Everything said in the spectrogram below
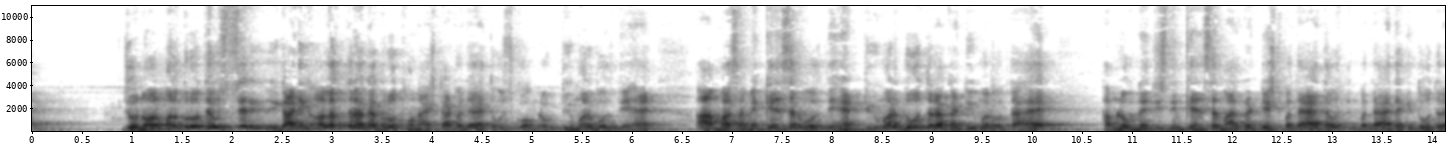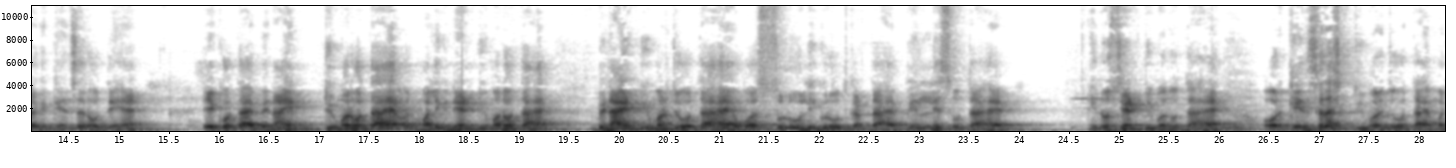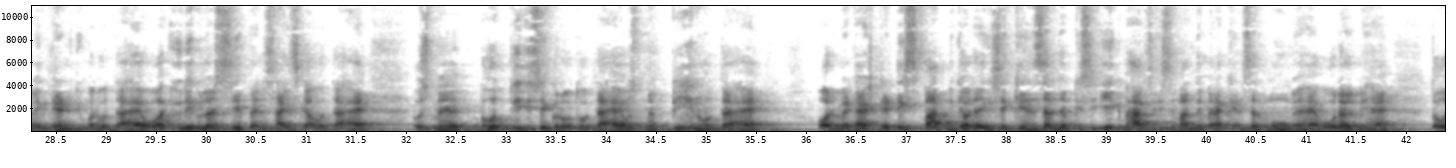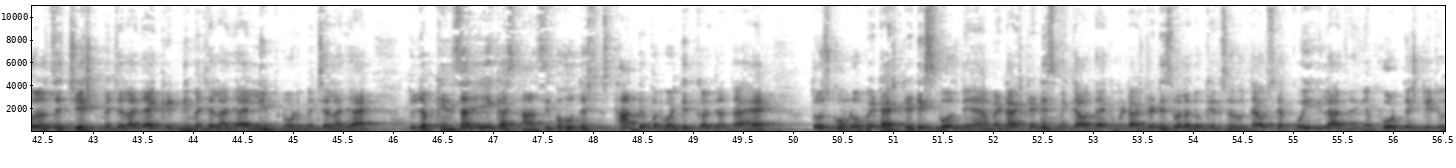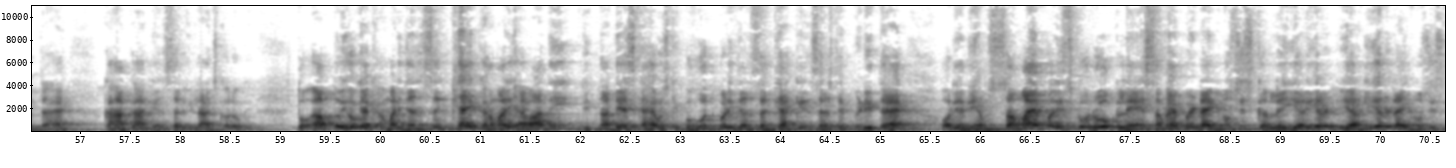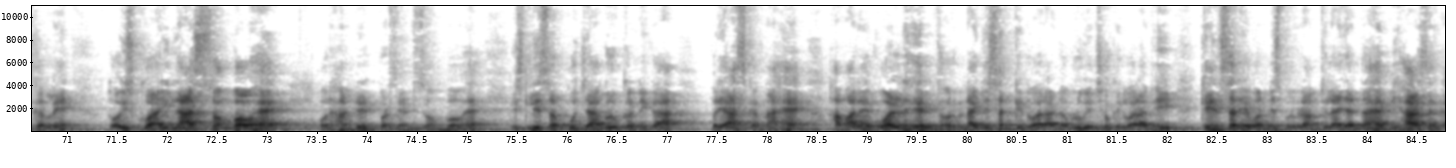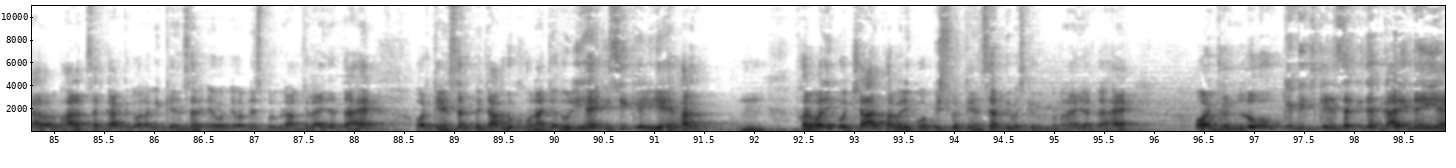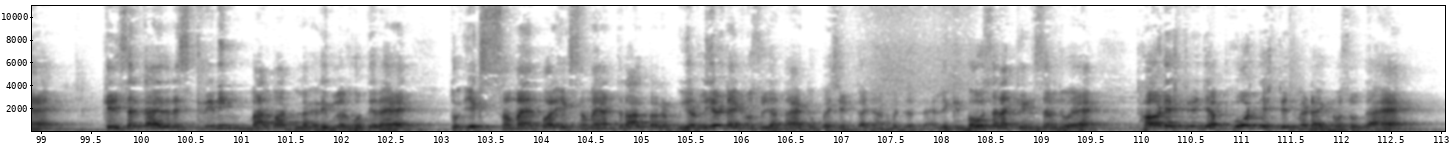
जो नॉर्मल ग्रोथ है, उससे रिगार्डिंग अलग तरह का ग्रोथ होना स्टार्ट हो जाए तो उसको हम लोग ट्यूमर बोलते हैं। आम भाषा में कैंसर बोलते हैं। ट्यूमर दो तरह का ट्यूमर होता है। हम लोग ने जिस दिन कैंसर मार्कर टेस्ट बताया था, उस दिन बताया था कि दो तरह के कैंसर होते हैं। एक होता है बेनाइन ट्यूमर होता है और मलिग्नेंट ट्यूमर होता है। बेनाइन ट्यूमर जो होता है, वह स्लोली ग्रोथ करता है पेनलेस होता है। इनोसेंट ट्यूमर होता है और कैंसरस ट्यूमर जो होता है, मलिग्नेंट ट्यूमर होता है, वह इरेगुलर शेप एंड साइज़ का होता है। उसमें बहुत तेज़ी से ग्रोथ होता है, उसमें पेन होता है और मेटास्टेटिक्स बाद में क्या हो जाएगी, जैसे कैंसर जब किसी एक भाग से, जिसे मानते मेरा कैंसर मुँह में है ओरल में है तो ओरल से चेस्ट में चला जाए किडनी में चला जाए लिम्फ नोड में चला जाए तो जब कैंसर एक स्थान से बहुत स्थान पे परिवर्तित कर जाता है तो उसको हम लोग मेटास्टेटिक्स बोलते हैं। मेटास्टेटिस में क्या होता है कि मेटास्टेटिस वाला जो कैंसर होता है, उसका कोई इलाज नहीं है। फोर्थ स्टेज होता है। कहाँ कहाँ कैंसर इलाज करोगे? तो अब तो ये हो गया कि हमारी जनसंख्या एक हमारी आबादी जितना देश का है, उसकी बहुत बड़ी जनसंख्या कैंसर से पीड़ित है। और यदि हम समय पर इसको रोक लें, समय पर डायग्नोसिस कर लें ईयरलियर डायग्नोसिस कर लें तो इसका इलाज संभव है और 100 परसेंट संभव है। इसलिए सबको जागरूक करने का प्रयास करना है। हमारे वर्ल्ड हेल्थ ऑर्गेनाइजेशन के द्वारा डब्ल्यू के द्वारा भी कैंसर अवेयरनेस प्रोग्राम चलाया जाता है। बिहार सरकार और भारत सरकार के द्वारा भी कैंसर अवेयरनेस प्रोग्राम चलाया जाता है और कैंसर पे जागरूक होना ज़रूरी है। इसी के लिए हर फरवरी को, चार फरवरी को विश्व कैंसर दिवस के रूप में मनाया जाता है। और जिन लोगों के बीच कैंसर की जानकारी नहीं है कैंसर का स्क्रीनिंग बार बार रेगुलर होते रहे तो एक समय पर, एक समय अंतराल पर अगर ईयरलियर डायग्नोस हो जाता है तो पेशेंट का जान बच जाता है। लेकिन बहुत सारा कैंसर जो है थर्ड स्टेज या फोर्थ स्टेज में डायग्नोस होता है,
